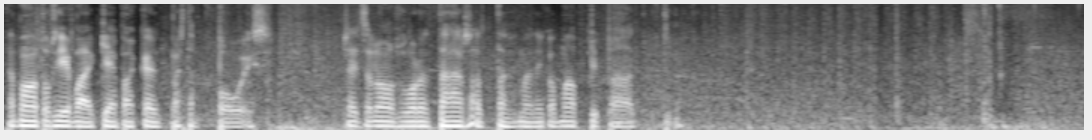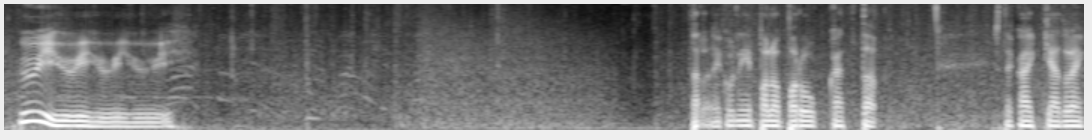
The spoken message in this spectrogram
Tämä on tosi vaikea paikka nyt päästä pois. Se sanoo suoraan, tähän saattaa tämä niinku mappi päättyä. Hyi, hyi, hyi, hyi. Täällä on niin, niin paljon porukkaa, että sitä kaikkia tuonne,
